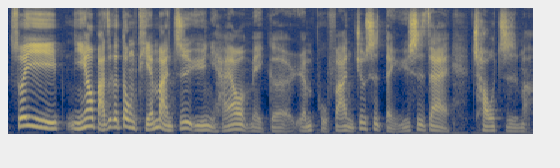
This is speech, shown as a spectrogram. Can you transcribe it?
所以你要把这个洞填满之余，你还要每个人普发，你就是等于是在超支嘛。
